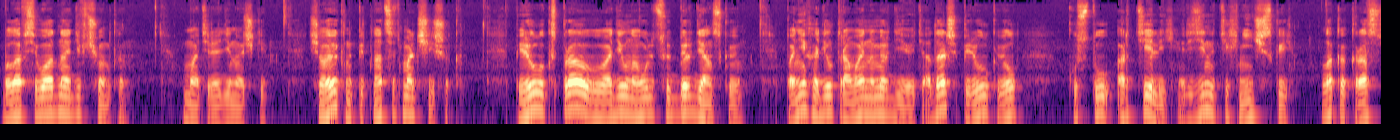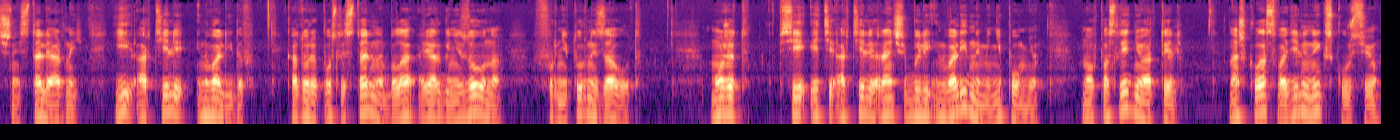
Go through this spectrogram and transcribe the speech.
была всего одна девчонка, матери-одиночки, человек на 15 мальчишек. Переулок справа выводил на улицу Бердянскую. По ней ходил трамвай номер 9, а дальше переулок вел к кусту артелей, резинотехнической, лакокрасочной, столярной и артели инвалидов, которая после Сталина была реорганизована в фурнитурный завод. Может, все эти артели раньше были инвалидными, не помню, но в последнюю артель наш класс водили на экскурсию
